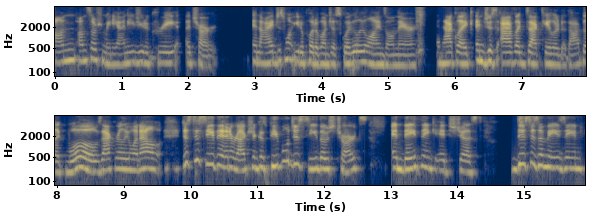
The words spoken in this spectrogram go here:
on on social media, I need you to create a chart. And I just want you to put a bunch of squiggly lines on there and act like and just act like Zac Taylor did that. Be like, whoa, Zac really went out just to see the interaction because people just see those charts and they think it's just this is amazing.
